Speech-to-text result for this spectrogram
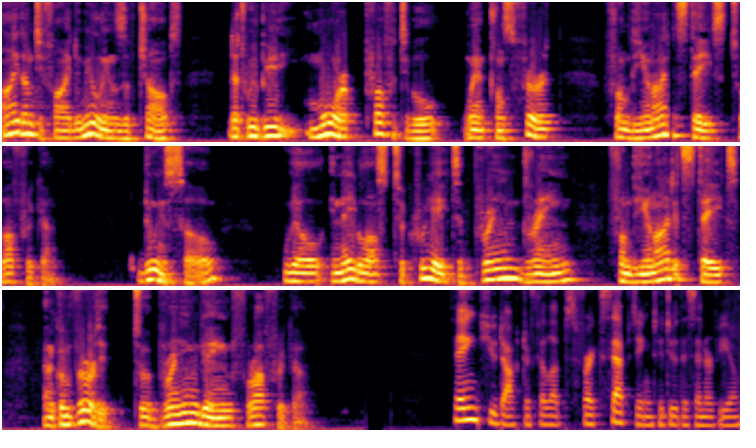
identify the millions of jobs that will be more profitable when transferred from the United States to Africa. Doing so will enable us to create a brain drain from the United States and convert it to a brain gain for Africa. Thank you, Dr. Phillips, for accepting to do this interview.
